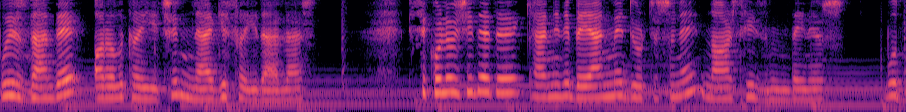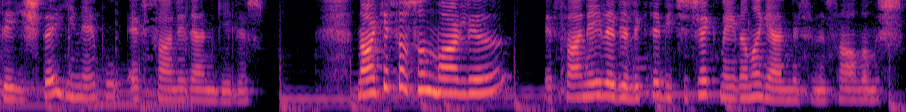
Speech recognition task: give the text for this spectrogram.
Bu yüzden de Aralık ayı için Nergis ayı derler. Psikolojide de kendini beğenme dürtüsüne narsizm denir. Bu deyişte yine bu efsaneden gelir. Narkisos'un varlığı efsaneyle birlikte bir çiçek meydana gelmesini sağlamış.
